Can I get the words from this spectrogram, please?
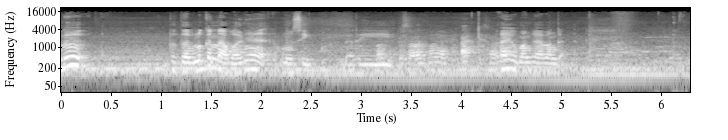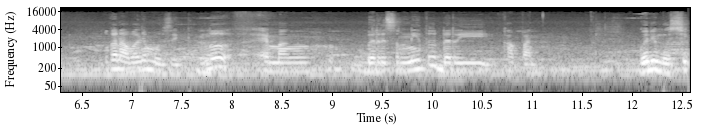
Lu tetap lu kan awalnya musik dari pesawat banget ayo bangga bangga. Lu kan awalnya musik. Lu emang berseni tuh dari kapan? Gue di musik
